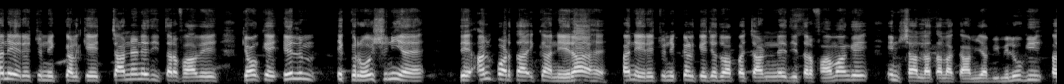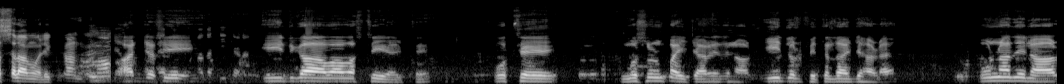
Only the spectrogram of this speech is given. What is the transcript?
ਹਨੇਰੇ 'ਚ ਨਿਕਲ ਕੇ ਚਾਨਣੇ ਦੀ ਤਰਫ ਆਵੇ, ਕਿਉਂਕਿ ਇਲਮ ਇੱਕ ਰੋਸ਼ਨੀ ਹੈ ਤੇ ਅਨਪੜਤਾ ਇੱਕ ਹਨੇਰਾ ਹੈ। ਹਨੇਰੇ 'ਚੋਂ ਨਿਕਲ ਕੇ ਜਦੋਂ ਆਪਾਂ ਚਾਨਣੇ ਦੀ ਤਰਫ ਆਵਾਂਗੇ ਇਨਸ਼ਾ ਤਾਲਾ ਕਾਮਯਾਬੀ ਮਿਲੂਗੀ। ਅਸਲਾਮ ਵਾਲੇਕੁਮ ਅੱਜ ਅਸੀਂ ਈਦਗਾਹ ਵਾਸਤੇ ਹੈ ਇੱਥੇ। ਉੱਥੇ ਮੁਸਲਮਾਨ ਭਾਈਚਾਰੇ ਦੇ ਨਾਲ ਈਦ ਉਲ ਫਿਤਰ ਦਾ ਦਿਹਾੜਾ ਹੈ। ਉਹਨਾਂ ਦੇ ਨਾਲ,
